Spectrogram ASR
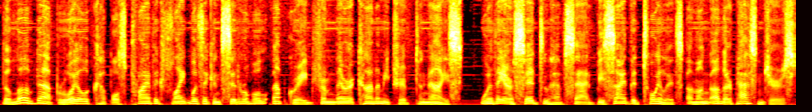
The loved-up royal couple's private flight was a considerable upgrade from their economy trip to Nice, where they are said to have sat beside the toilets among other passengers.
